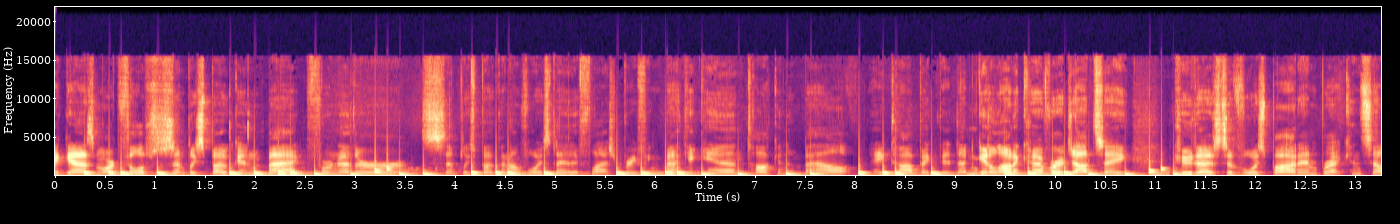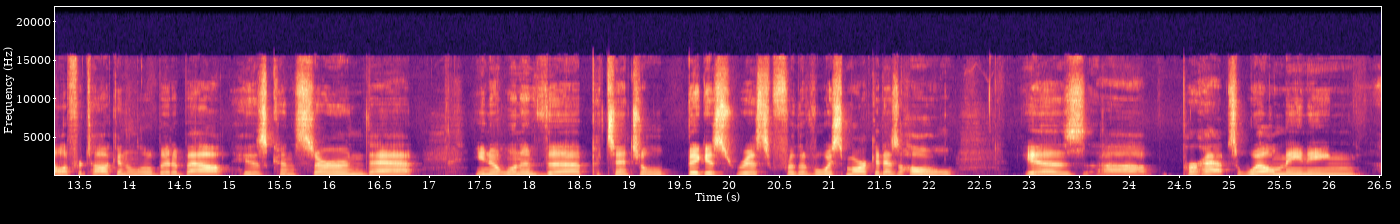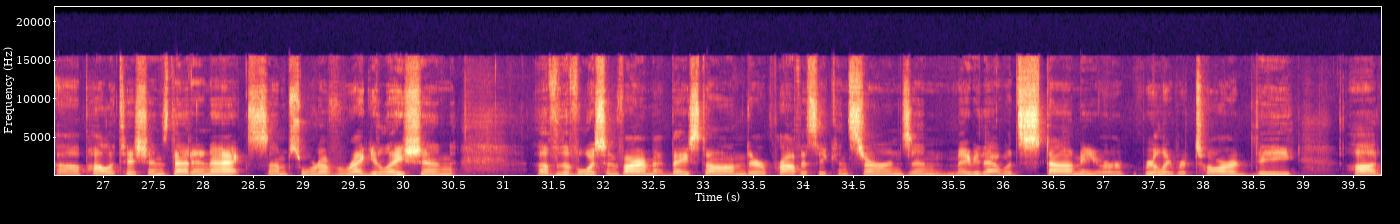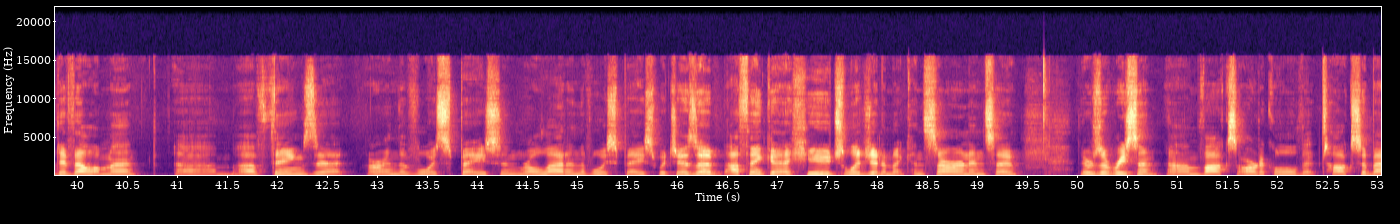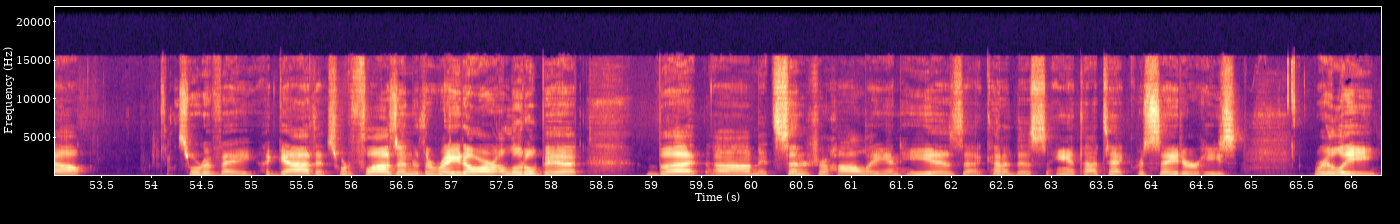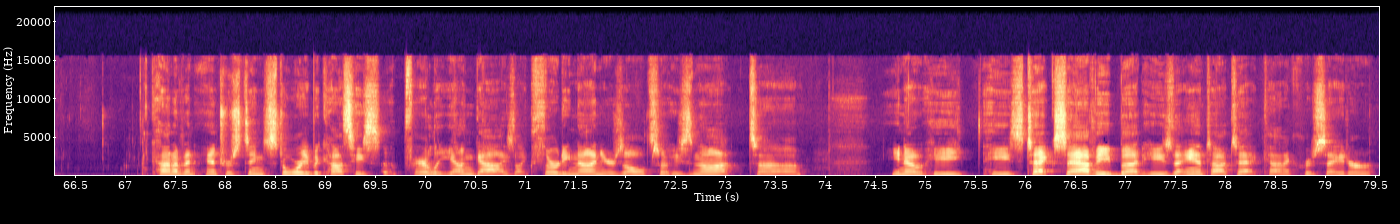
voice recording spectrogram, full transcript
right, guys. Mark Phillips of Simply Spoken back for another Simply Spoken on Voice Daily Flash Briefing. Back again, talking about a topic that doesn't get a lot of coverage. I'd say kudos to VoiceBot and Bret Kinsella for talking a little bit about his concern that, you know, one of the potential biggest risks for the voice market as a whole is uh, perhaps well meaning uh, politicians that enact some sort of regulation of the voice environment based on their privacy concerns, and maybe that would stymie or really retard the uh, development um, of things that are in the voice space and roll out in the voice space, which is a I think a huge legitimate concern. And so there was a recent um, Vox article that talks about sort of a, a guy that sort of flies under the radar a little bit, but um, it's Senator Hawley, and he is uh, kind of this anti tech crusader. He's really kind of an interesting story because he's a fairly young guy. He's like 39 years old, so he's not. Uh, you know he he's tech savvy, but he's the anti-tech kind of crusader,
